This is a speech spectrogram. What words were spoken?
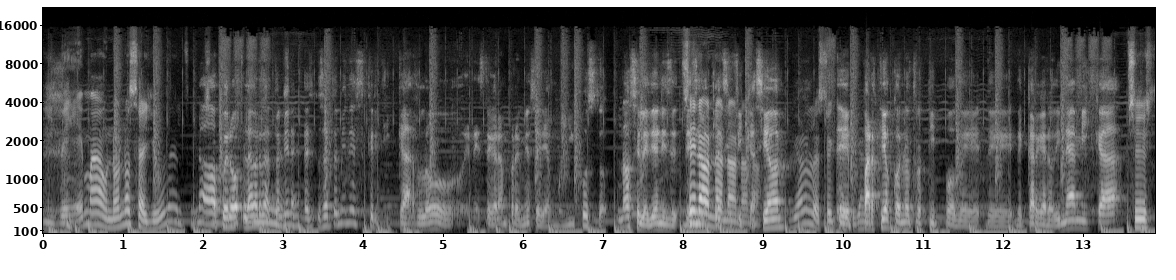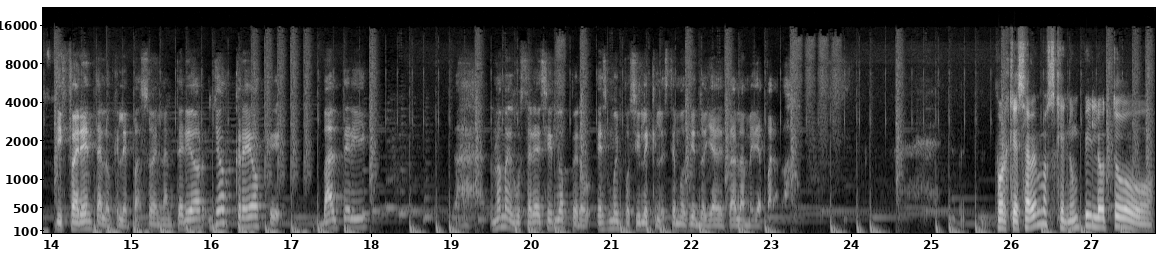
y ve, Mau, no nos ayuda. No, pero la verdad, o también, o sea, también es criticarlo en este gran premio sería muy injusto. No se le dio ni de- Sí, desde no, la no, no, no, no. clasificación. Yo no lo estoy Eh, criticando. partió con otro tipo de, de- de carga aerodinámica, Sí, diferente a lo que le pasó en la anterior. Yo creo que Valtteri, no me gustaría decirlo, pero es muy posible que lo estemos viendo ya de tabla media para abajo. porque sabemos que en un piloto,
